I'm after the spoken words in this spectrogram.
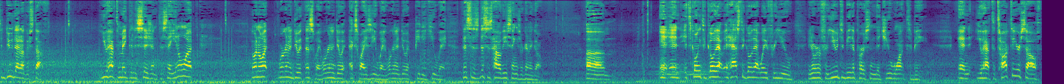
to do that other stuff, you have to make the decision to say, you know what? You know what? We're going to do it this way. We're going to do it XYZ way. We're going to do it PDQ way. This is this is how these things are going to go. Um, and, and it's going to go that it has to go that way for you in order for you to be the person that you want to be. And you have to talk to yourself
